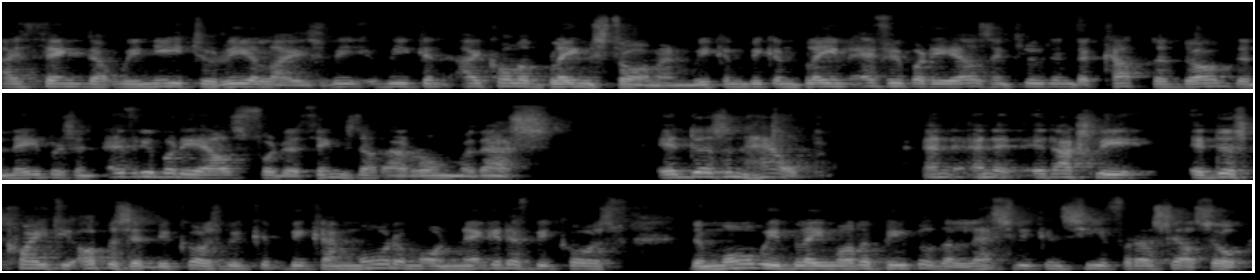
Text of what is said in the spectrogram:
I think that we need to realize we, we can, I call it blame storming. We can, we can blame everybody else, including the cat, the dog, the neighbors, and everybody else for the things that are wrong with us. It doesn't help. And, and it, it actually, it does quite the opposite because we become more and more negative because the more we blame other people, the less we can see for ourselves. So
